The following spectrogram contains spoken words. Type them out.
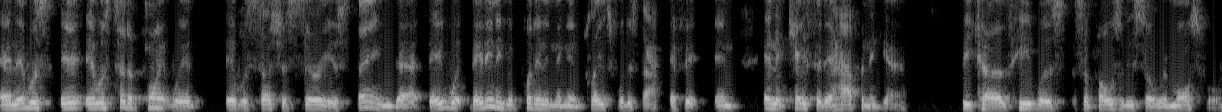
and it was it, it was to the point where it was such a serious thing that they would they didn't even put anything in place for this to, if it in in the case that it happened again because he was supposedly so remorseful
